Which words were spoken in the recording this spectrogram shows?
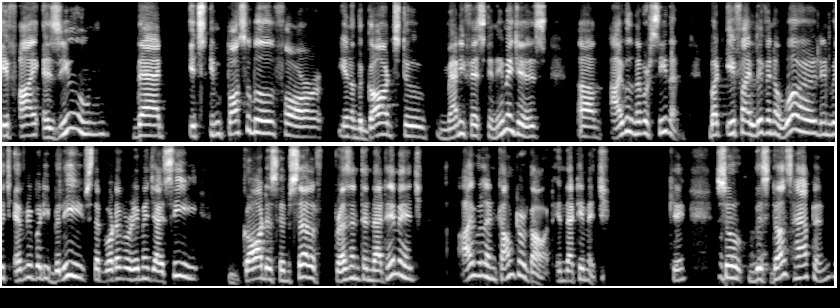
If I assume that it's impossible for you know the gods to manifest in images um, i will never see them but if i live in a world in which everybody believes that whatever image i see god is himself present in that image i will encounter god in that image okay so this does happen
